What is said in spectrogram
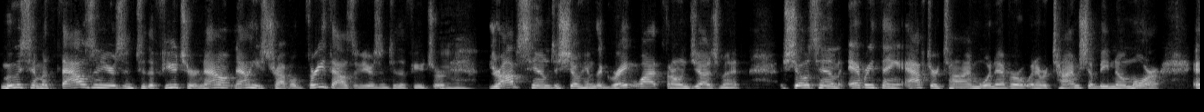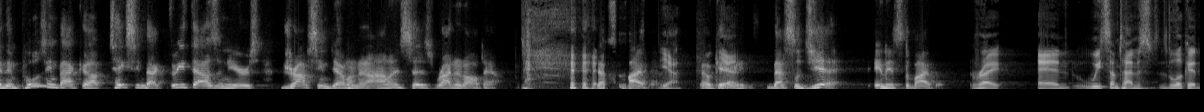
moves him a thousand years into the future. Now, now he's traveled 3,000 years into the future, mm-hmm. drops him to show him the great white throne judgment, shows him everything after time, whenever, whenever time shall be no more, and then pulls him back up, takes him back 3,000 years, drops him down on an island, and says, Write it all down. That's the Bible. Yeah. Okay. Yeah. That's legit. And it's the Bible. Right. And we sometimes look at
